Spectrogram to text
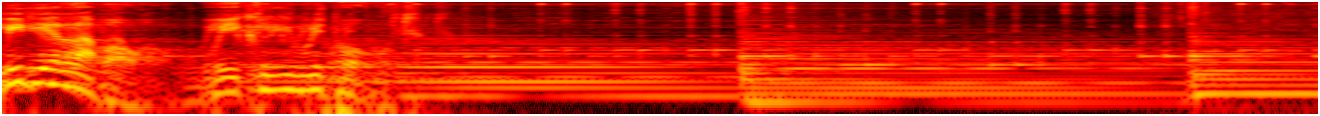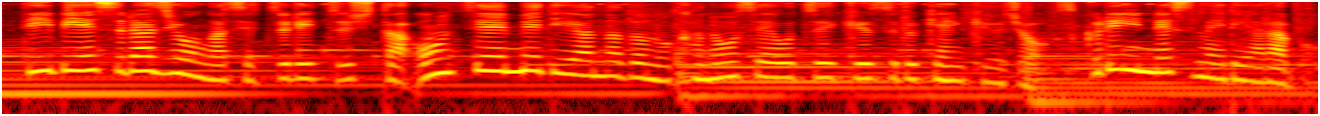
メディアラボウィ TBS ラジオが設立した音声メディアなどの可能性を追求する研究所スクリーンレスメディアラボ。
